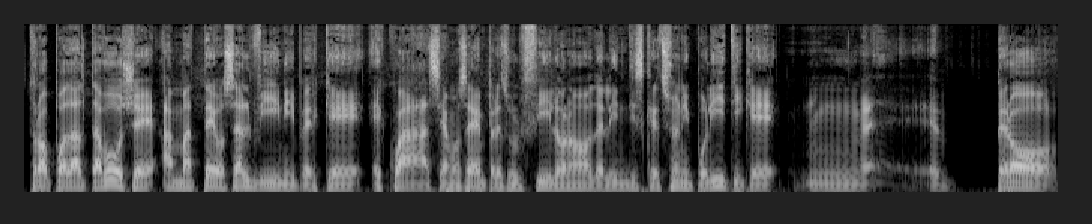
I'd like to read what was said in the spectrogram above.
troppo ad alta voce a Matteo Salvini perché, e qua siamo sempre sul filo no, delle indiscrezioni politiche, mh, mm, eh, però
